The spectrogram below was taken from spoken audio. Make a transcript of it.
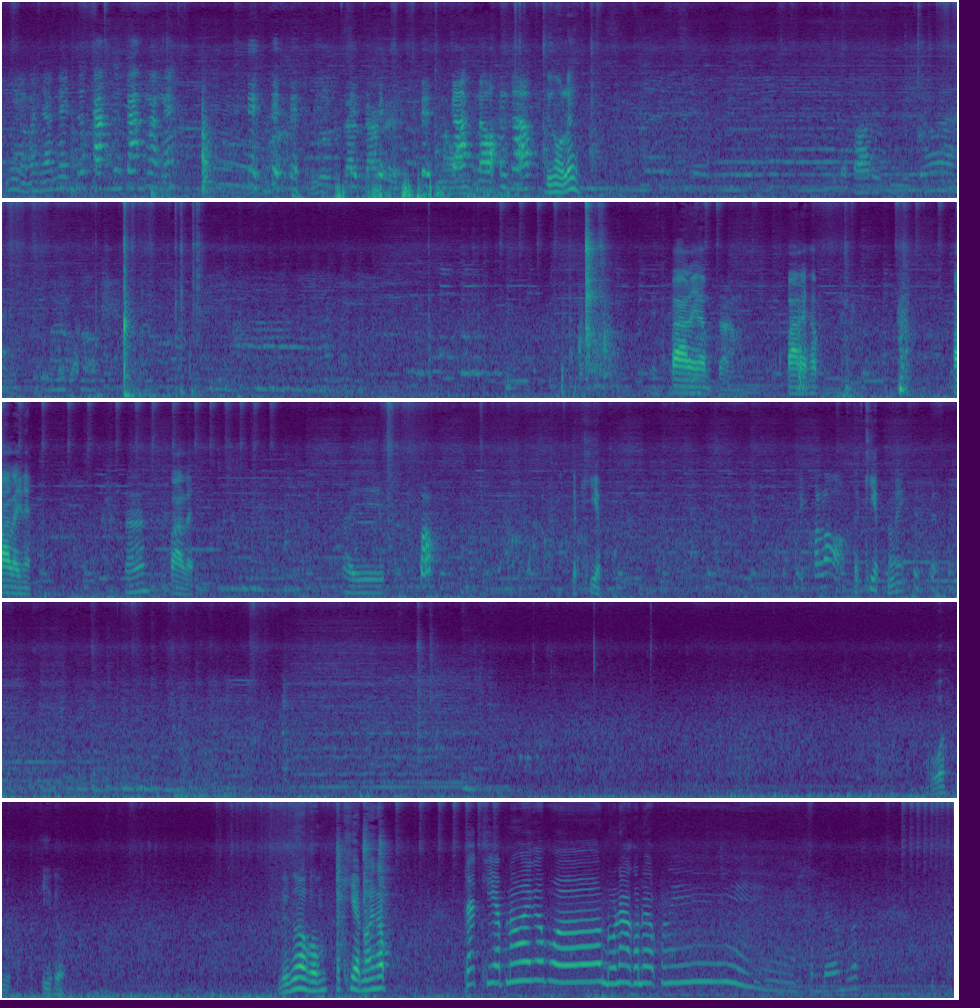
นี่มันยังได้กึกกักกึกกักมันไงกักกักเลยกักน้องครับ ดึงออกเลย ปลาอะไรครับ สามปลาอะไรครับ ปลาอะไรเนี่ย นะปลาอะไร ไอ้ป๊อปตะเขียบไอ้ข้อลอกตะเขียบน้อยโอ้ยเหลือทีเดียวดึงเอาผม ตะเขียบน้อยครับ ตะเขียบน้อยครับผม ดูหน้าคนครับนี่เดิมครับ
